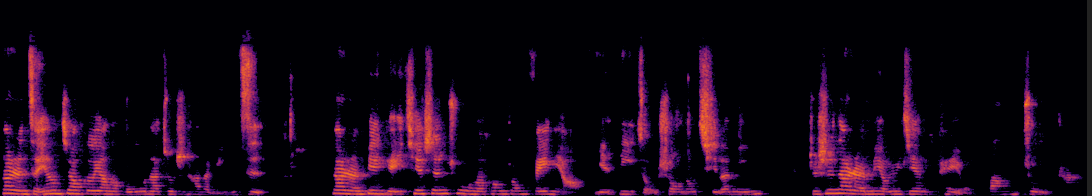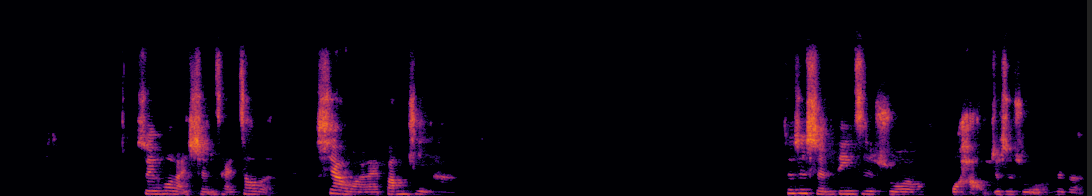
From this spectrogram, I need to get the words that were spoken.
那人怎样叫各样的活物，那就是他的名字。那人便给一切牲畜和空中飞鸟、野地走兽都起了名，只是那人没有遇见配偶帮助他，所以后来神才造了。夏娃来帮助他，这是神第一次说不好，就是说那个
